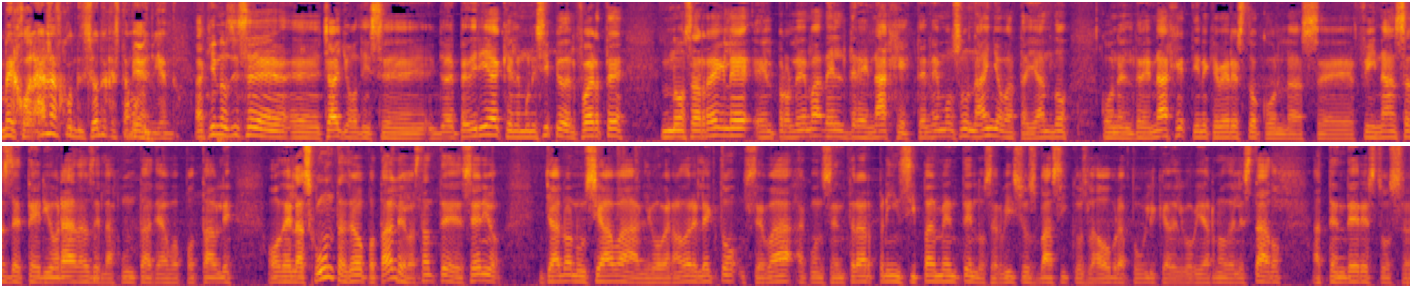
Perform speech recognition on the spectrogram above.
mejorar las condiciones que estamos Bien. viviendo. Aquí nos dice eh, Chayo, dice, le pediría que el municipio del Fuerte nos arregle el problema del drenaje. Tenemos un año batallando con el drenaje. Tiene que ver esto con las eh, finanzas deterioradas de la Junta de Agua Potable o de las juntas de agua potable. Bastante serio. Ya lo anunciaba el gobernador electo, se va a concentrar principalmente en los servicios básicos, la obra pública del gobierno del estado, atender estos eh,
